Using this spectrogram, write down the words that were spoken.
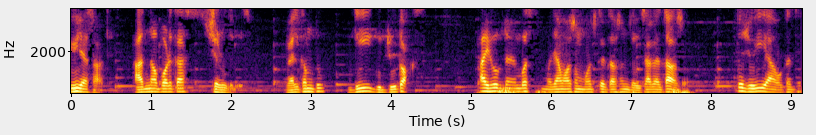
બીજા સાથે. આજનો પોડકાસ્ટ શરૂ કરીશું welcome to the Gujju talks I hope તમે બસ મજામાં હશો, મોજ કરતા હશો જલસા કરતા હશો. તો જોઈએ આ વખતે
